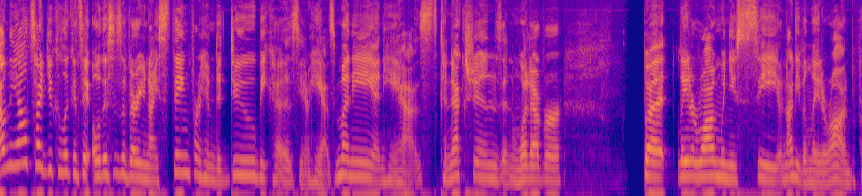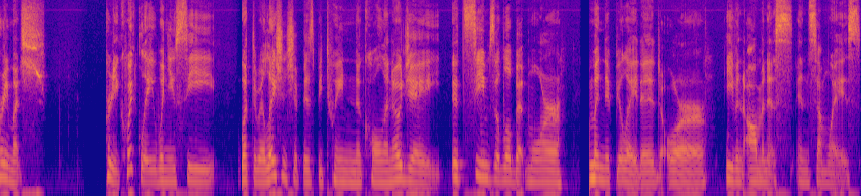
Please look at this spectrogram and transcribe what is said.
on the outside, you can look and say, oh, this is a very nice thing for him to do because, you know, he has money and he has connections and whatever. But later on, when you see, not even later on, but pretty much pretty quickly, when you see what the relationship is between Nicole and OJ, it seems a little bit more manipulated or even ominous in some ways.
